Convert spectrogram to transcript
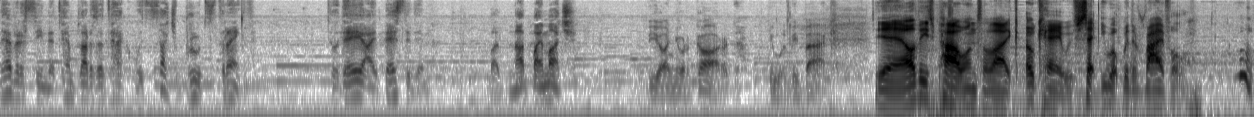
never seen the Templars attack with such brute strength. Today I bested him, but not by much. Be on your guard. He will be back. Yeah, all these part ones are like, okay, we've set you up with a rival. Ooh.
